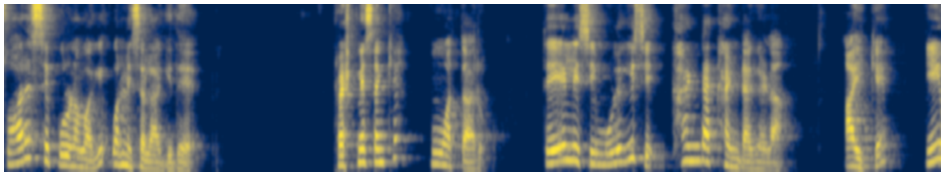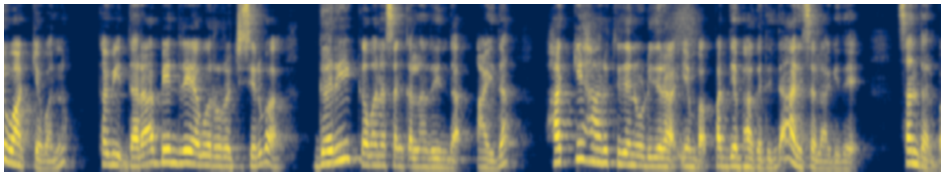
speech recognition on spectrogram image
ಸ್ವಾರಸ್ಯಪೂರ್ಣವಾಗಿ ವರ್ಣಿಸಲಾಗಿದೆ. ಪ್ರಶ್ನೆ ಸಂಖ್ಯೆ ಮೂವತ್ತಾರು. ತೇಲಿಸಿ ಮುಳುಗಿಸಿ ಖಂಡ ಖಂಡಗಳ. ಆಯ್ಕೆ, ಈ ವಾಕ್ಯವನ್ನು ಕವಿ ದರಾ ಬೇಂದ್ರೆ ಅವರು ರಚಿಸಿರುವ ಗರಿ ಕವನ ಸಂಕಲನದಿಂದ ಆಯ್ದ ಹಕ್ಕಿ ಹಾರುತ್ತಿದೆ ನೋಡಿದಿರ ಎಂಬ ಪದ್ಯಭಾಗದಿಂದ ಆರಿಸಲಾಗಿದೆ. ಸಂದರ್ಭ.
